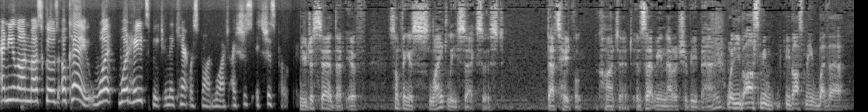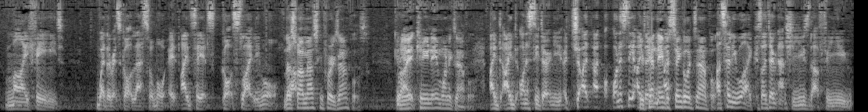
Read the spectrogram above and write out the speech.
and Elon Musk goes, "Okay, what what hate speech?" And they can't respond. Watch, I just it's just perfect. You just said that if something is slightly sexist, that's hateful content. Does that mean that it should be banned? Well, you've asked me. You've asked me whether my feed, whether it's got less or more. I'd say it's got slightly more. That's why I'm asking for examples. Can, right. you, can you name one example? I, I honestly don't use. I, I, honestly, I you don't. can't name I, a single example. I'll tell you why. Because I don't actually use that for you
